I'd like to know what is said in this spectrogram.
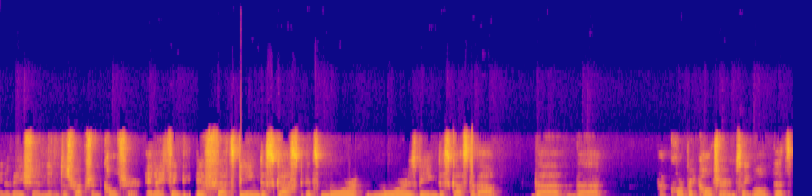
innovation and disruption culture. And I think if that's being discussed, it's more more is being discussed about the the, the corporate culture and saying, well, that's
